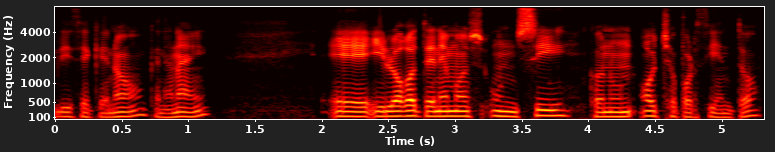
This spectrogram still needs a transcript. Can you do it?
dice que no, que no hay. y luego tenemos un sí con un 8%.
